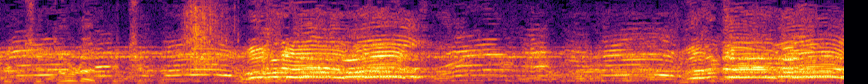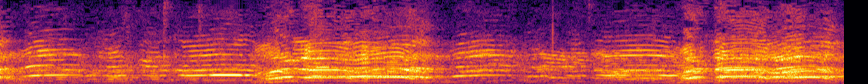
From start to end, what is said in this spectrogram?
ਪਿੱਛੇ ਥੋੜਾ ਪਿੱਛੇ ਪਿੱਛੇ। ਮੁਰਦਾਬਾਦ ਮੁਰਦਾਬਾਦ ਮੁਰਦਾਬਾਦ ਮੁਰਦਾਬਾਦ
